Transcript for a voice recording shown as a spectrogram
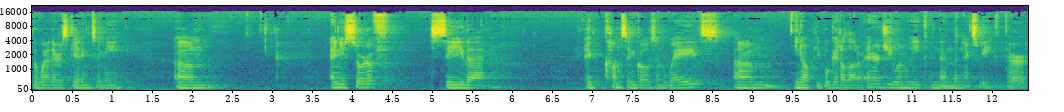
The weather is getting to me." Um, and you sort of see that it comes and goes in waves. Um, you know, people get a lot of energy one week, and then the next week they're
